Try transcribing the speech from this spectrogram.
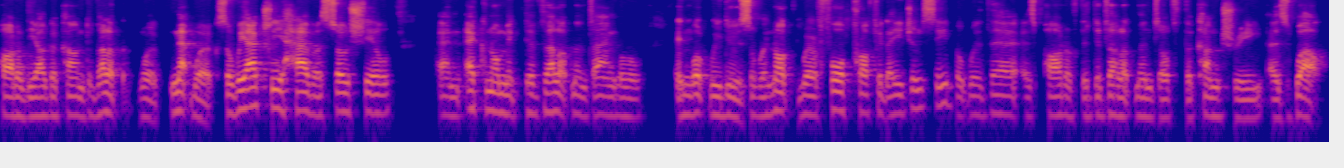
part of the Aga Khan Development Work- Network. So we actually have a social and economic development angle in what we do. So we're not, we're a for-profit agency, but we're there as part of the development of the country as well.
